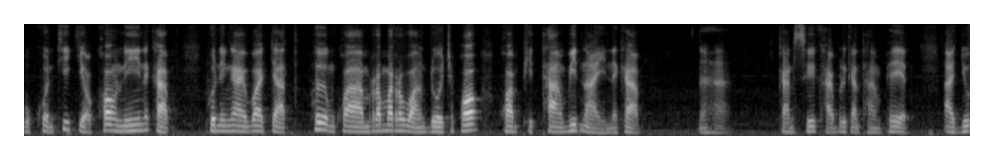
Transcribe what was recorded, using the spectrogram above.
บุคคลที่เกี่ยวข้องนี้นะครับพูดง่ายๆว่าจะเพิ่มความระมัดระวังโดยเฉพาะความผิดทางวินัยนะครับนะฮะการซื้อขายบริการทางเพศ อายุ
